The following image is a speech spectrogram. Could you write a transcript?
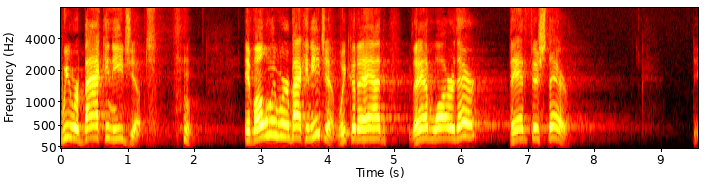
we were back in Egypt. if only we were back in Egypt, we could have had, they had water there, they had fish there.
